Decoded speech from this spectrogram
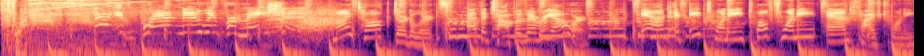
That is brand new information. My Talk Dirt Alerts at the top of every hour. And at 820, 1220, and 520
